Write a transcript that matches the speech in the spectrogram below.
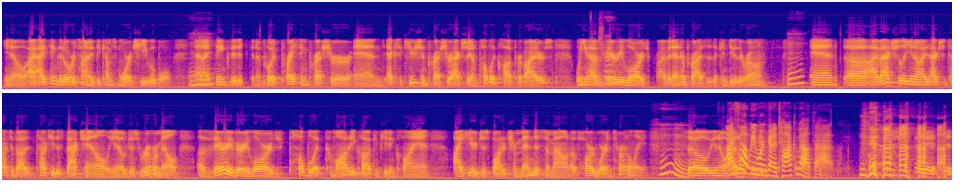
you know, I, I think that over time it becomes more achievable. And I mm-hmm. think that it's going to put pricing pressure and execution pressure actually on public cloud providers when you have True. very large private enterprises that can do their own. Mm-hmm. And uh, I've actually, you know, I actually talked about talked to you this back channel, you know, just rumor mill, a very very large public commodity cloud computing client. I hear just bought a tremendous amount of hardware internally. Hmm. So you know, I, I, thought we weren't going to talk about that. Say that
